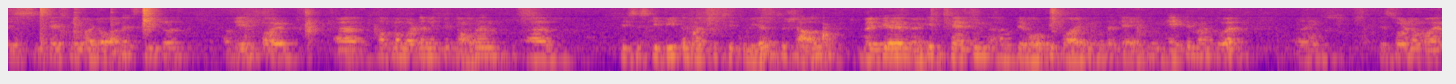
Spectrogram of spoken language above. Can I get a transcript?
das ist jetzt nur mal der Arbeitstitel. Auf jeden Fall äh, hat man mal damit begonnen, dieses Gebiet einmal zu situieren, zu schauen, welche Möglichkeiten an Bürogebäuden und dergleichen hätte man dort. Und das soll nochmal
